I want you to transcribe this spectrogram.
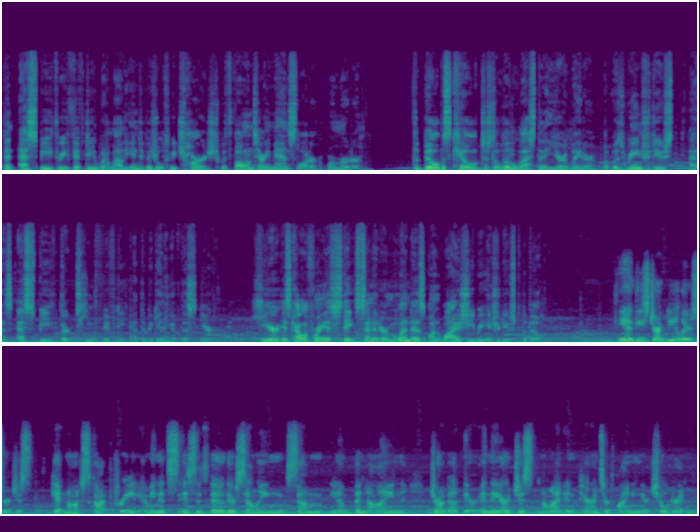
then SB 350 would allow the individual to be charged with voluntary manslaughter or murder. The bill was killed just a little less than a year later, but was reintroduced as SB 1350 at the beginning of this year. Here is California State Senator Melendez on why she reintroduced the bill. You know, these drug dealers are just getting off scot free. I mean, it's it's as though they're selling some, you know, benign drug out there and they are just not and parents are finding their children,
